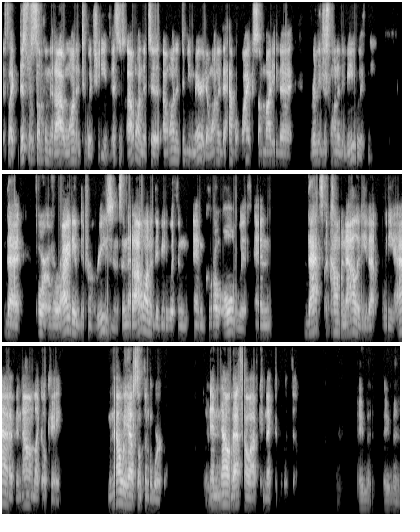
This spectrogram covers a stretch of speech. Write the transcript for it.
it's like this was something that I wanted to achieve. This is, I wanted to, I wanted to be married. I wanted to have a wife, somebody that really just wanted to be with me, that for a variety of different reasons, and that I wanted to be with and, and grow old with. And that's a commonality that we have. And now I'm like, okay, now we have something to work on. And now that's how I've connected with them. Amen. Amen.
